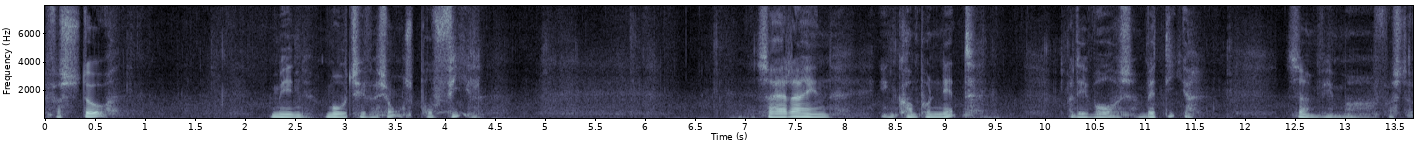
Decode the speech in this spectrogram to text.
forstå min motivationsprofil, så er der en, en komponent, og det er vores værdier, som vi må forstå.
